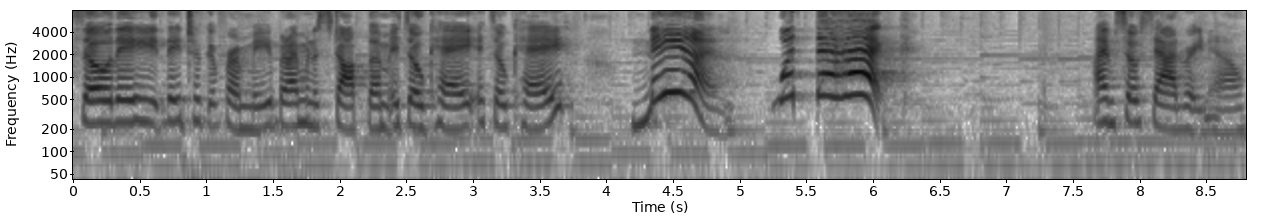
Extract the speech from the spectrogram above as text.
so they, they took it from me, but I'm gonna stop them. It's okay, it's okay. Man, what the heck? I'm so sad right now.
